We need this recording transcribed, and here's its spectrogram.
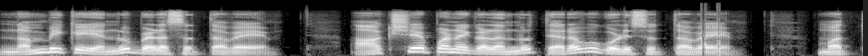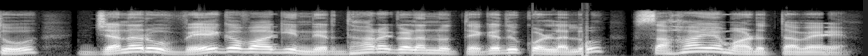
ನಂಬಿಕೆಯನ್ನು ಬೆಳೆಸುತ್ತವೆ, ಆಕ್ಷೇಪಣೆಗಳನ್ನು ತೆರವುಗೊಳಿಸುತ್ತವೆ, ಮತ್ತು ಜನರು ವೇಗವಾಗಿ ನಿರ್ಧಾರಗಳನ್ನು ತೆಗೆದುಕೊಳ್ಳಲು ಸಹಾಯ ಮಾಡುತ್ತವೆ.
